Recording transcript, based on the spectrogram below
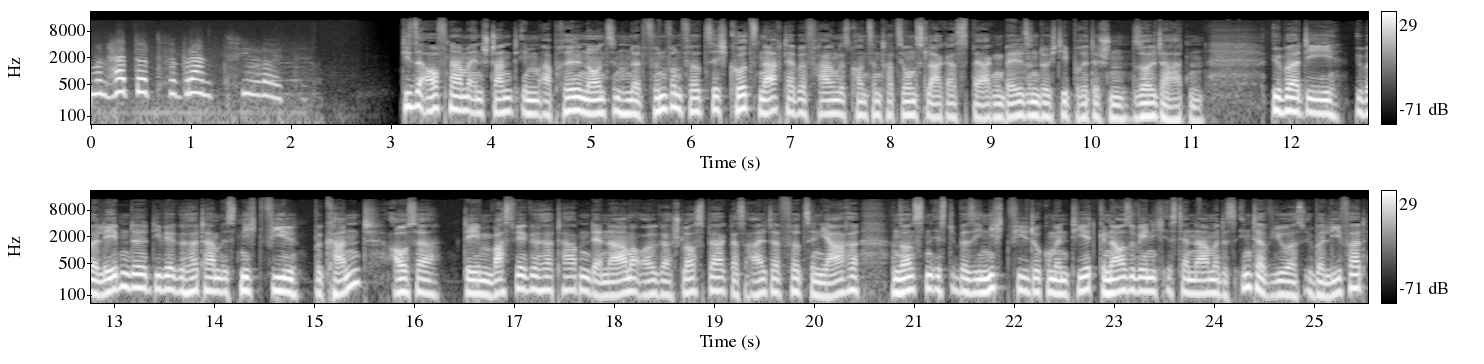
man hat dort verbrannt viele Leute. Diese Aufnahme entstand im April 1945, kurz nach der Befreiung des Konzentrationslagers Bergen-Belsen durch die britischen Soldaten. Über die Überlebende, die wir gehört haben, ist nicht viel bekannt, außer dem, was wir gehört haben, der Name Olga Schlossberg, das Alter 14 Jahre. Ansonsten ist über sie nicht viel dokumentiert, genauso wenig ist der Name des Interviewers überliefert.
